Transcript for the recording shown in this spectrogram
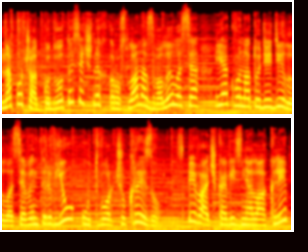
На початку 2000-х Руслана звалилася, як вона тоді ділилася в інтерв'ю у творчу кризу. Співачка відзняла кліп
